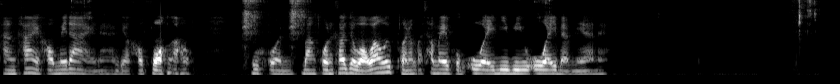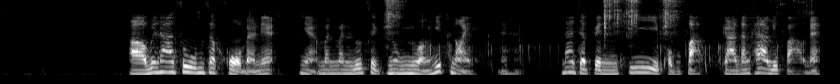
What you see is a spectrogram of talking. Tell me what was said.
ทางค่ายเขาไม่ได้นะ เดี๋ยวเขาฟ้องเอา ทุกคน บางคนเขาจะบอกว่าเฮ้ยผมทำไมผมอวยรีวิวอวยแบบเนี้ยนะอ่าเวลาซูมสโคปแบบเนี้ยเนี่ยมันมันรู้สึกหน่วงหน่วงๆนิดหน่อยนะฮะน่าจะเป็นที่ผมปรับการตั้งค่าหรือเปล่านะ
